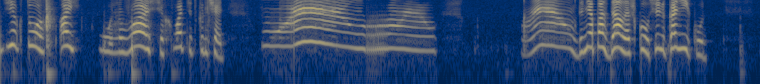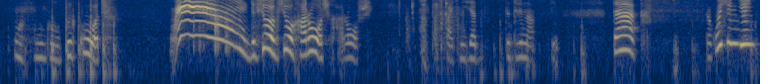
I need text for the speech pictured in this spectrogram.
Где? Кто? Ай, больно. Вася, хватит кричать. Да не опоздала я в школу, сегодня каникулы. Ой, Глупый кот. Да все, все, хороший, хороший. Поспать нельзя до 12. Так, какой сегодня день?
